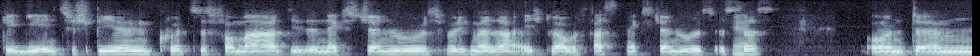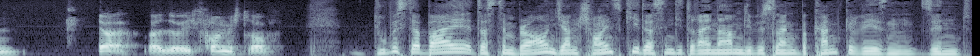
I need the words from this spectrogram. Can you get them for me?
gegen zu spielen, kurzes Format, diese Next Gen Rules, würde ich mal sagen. Ich glaube, fast Next Gen Rules ist ja. das. Und ähm, ja, also ich freue mich drauf. Du bist dabei, Dustin Brown, Jan Schoinski, das sind die drei Namen, die bislang bekannt gewesen sind.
